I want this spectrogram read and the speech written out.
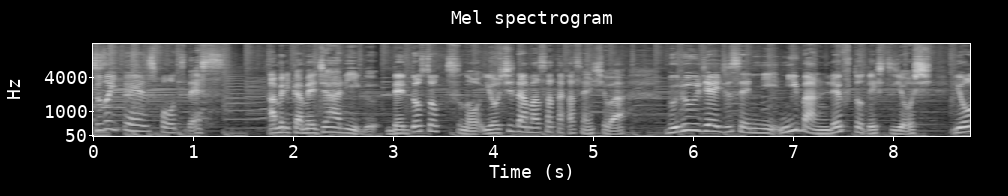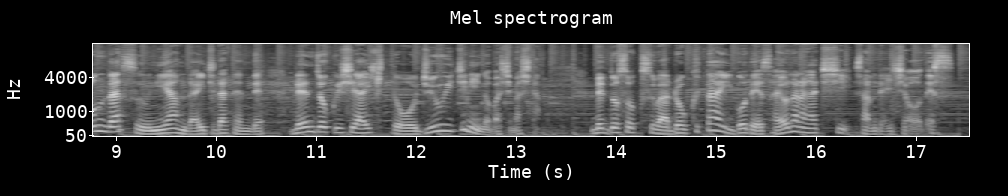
続いてスポーツです。アメリカメジャーリーグレッドソックスの吉田正尚選手はブルージェイズ戦に2番レフトで出場し4打数2安打1打点で連続試合ヒットを11に伸ばしました。レッドソックスは6対5でサヨナラ勝ちし3連勝です。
